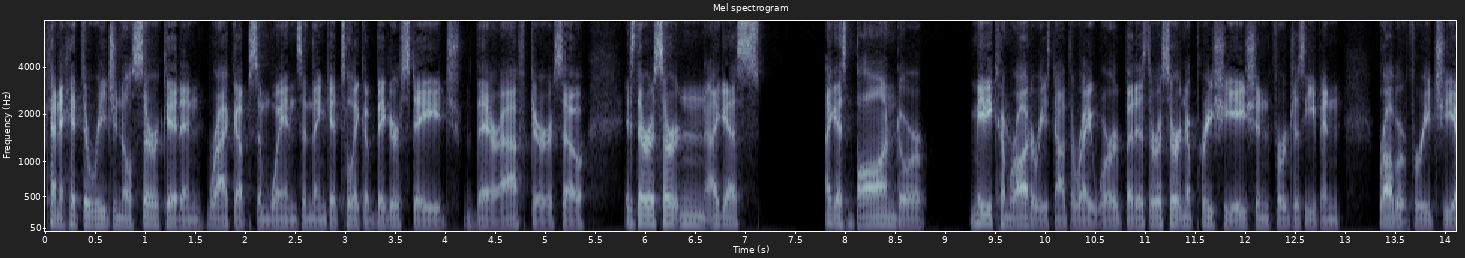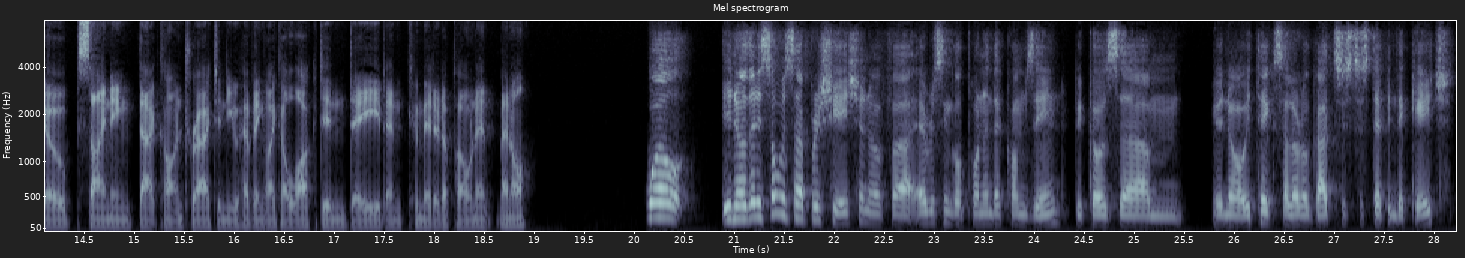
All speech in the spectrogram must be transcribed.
kind of hit the regional circuit and rack up some wins and then get to like a bigger stage thereafter. So is there a certain, I guess, I guess bond or maybe camaraderie is not the right word, but is there a certain appreciation for just even Robert Varricchio signing that contract and you having like a locked in date and committed opponent and all? Well, you know, there is always appreciation of uh, every single opponent that comes in because, um, you know, it takes a lot of guts just to step in the cage.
